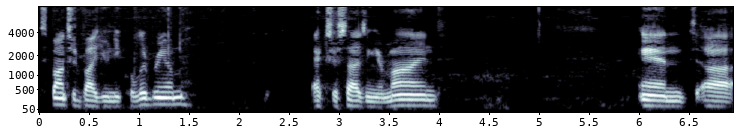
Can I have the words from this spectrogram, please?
sponsored by Uniquilibrium, exercising your mind. And uh,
